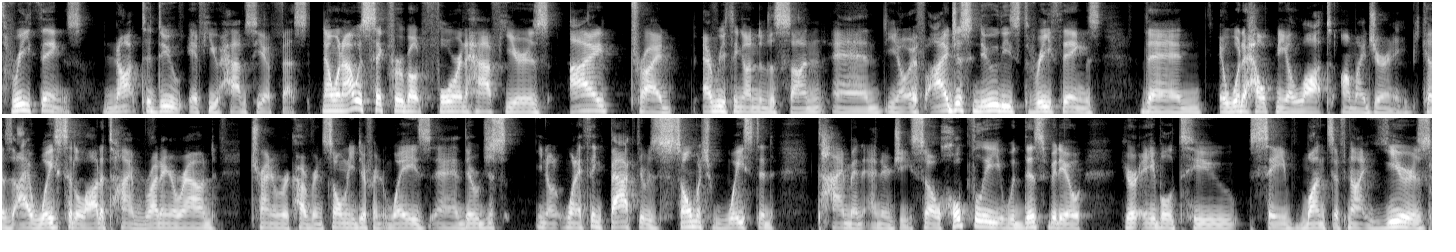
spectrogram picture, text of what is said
three things not to do if you have CFS. Now, when I was sick for about four and a half years, I tried everything under the sun. And, you know, if I just knew these three things, then it would have helped me a lot on my journey because I wasted a lot of time running around trying to recover in so many different ways. And there were just, you know, when I think back, there was so much wasted time and energy. So hopefully with this video, you're able to save months, if not years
